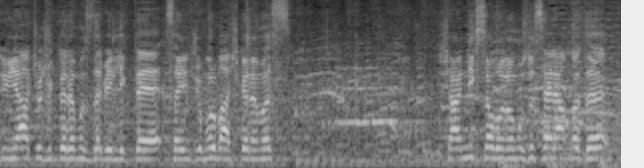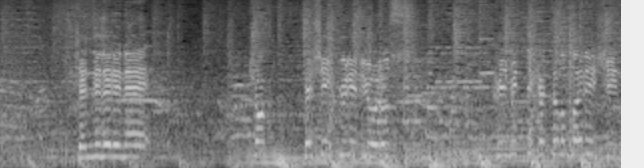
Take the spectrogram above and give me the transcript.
dünya çocuklarımızla birlikte Sayın Cumhurbaşkanımız şenlik salonumuzu selamladı. Kendilerine çok teşekkür ediyoruz. Kıymetli katılımları için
